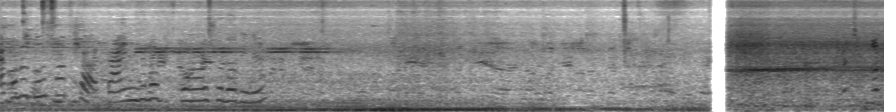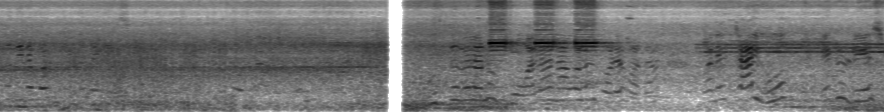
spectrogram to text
এখনও দু সপ্তাহ টাইম দিল পনেরো ষোলো দিনে ঘুরতে বেড়ানো বলা না বলা পরে কথা মানে যাই হোক একটু রেস্ট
